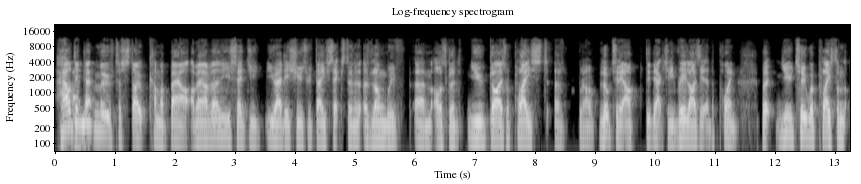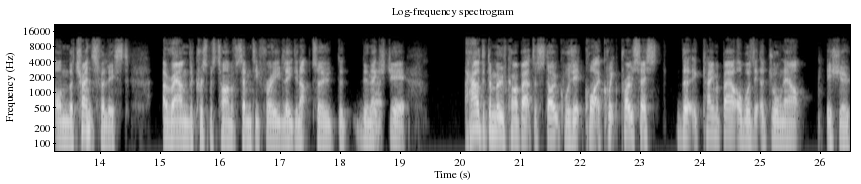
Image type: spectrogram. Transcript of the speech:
How did um, that move to Stoke come about? I mean, I know you said you, you had issues with Dave Sexton along with um, Osgood. You guys were placed, uh, when I looked at it, I didn't actually realise it at the point, but you two were placed on, on the transfer list around the Christmas time of 73 leading up to the, the yeah. next year. How did the move come about to Stoke? Was it quite a quick process that it came about or was it a drawn out issue?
